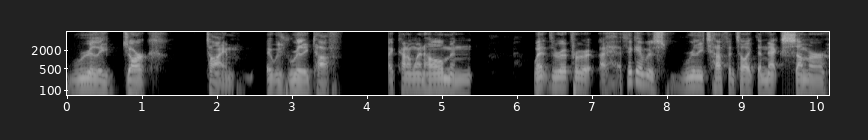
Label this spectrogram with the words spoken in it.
really dark time. It was really tough. I kind of went home and went through it for. I think it was really tough until like the next summer,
